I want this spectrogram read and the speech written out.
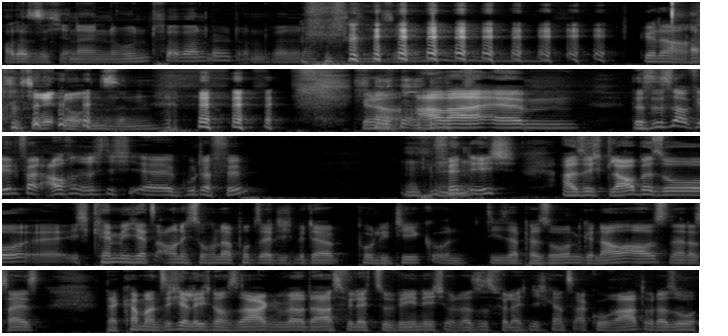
Hat er sich in einen Hund verwandelt? Und weil genau. Ach, ich rede nur Unsinn. genau. Aber ähm, das ist auf jeden Fall auch ein richtig äh, guter Film. Mhm. finde ich. Also ich glaube so, äh, ich kenne mich jetzt auch nicht so hundertprozentig mit der Politik und dieser Person genau aus. Ne? Das heißt, da kann man sicherlich noch sagen, da ist vielleicht zu wenig oder das ist vielleicht nicht ganz akkurat oder so.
